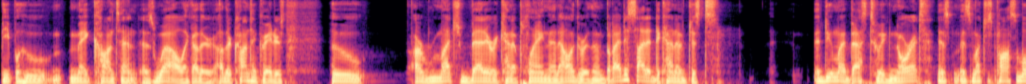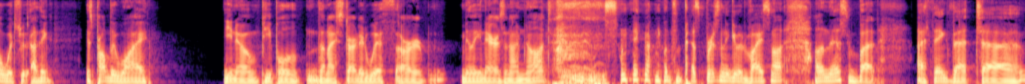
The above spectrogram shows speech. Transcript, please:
people who make content as well, like other other content creators, who are much better at kind of playing that algorithm. But I decided to kind of just do my best to ignore it as as much as possible, which I think is probably why, you know, people that I started with are millionaires and I'm not. so maybe I'm not the best person to give advice on on this, but I think that. Uh,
